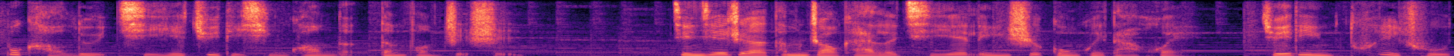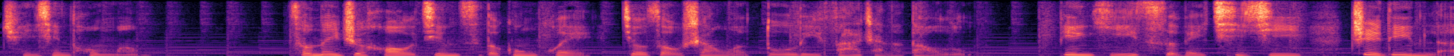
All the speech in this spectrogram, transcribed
不考虑企业具体情况的单方指示。紧接着，他们召开了企业临时工会大会，决定退出全先同盟。从那之后，京瓷的工会就走上了独立发展的道路，并以此为契机，制定了《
